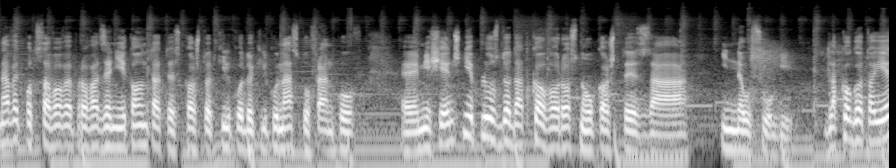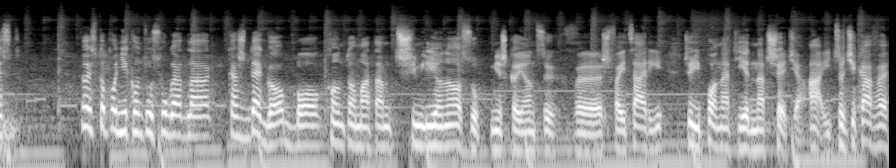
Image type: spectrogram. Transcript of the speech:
Nawet podstawowe prowadzenie konta to jest koszt od kilku do kilkunastu franków e, miesięcznie, plus dodatkowo rosną koszty za inne usługi. Dla kogo to jest? No jest to poniekąd usługa dla każdego, bo konto ma tam 3 miliony osób mieszkających w Szwajcarii, czyli ponad 1 trzecia. A i co ciekawe,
